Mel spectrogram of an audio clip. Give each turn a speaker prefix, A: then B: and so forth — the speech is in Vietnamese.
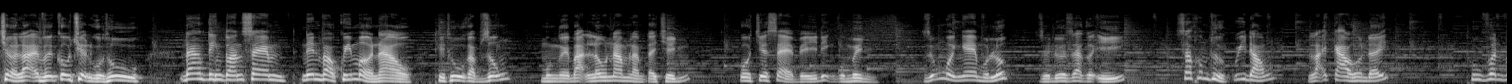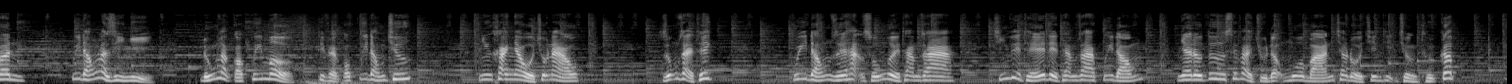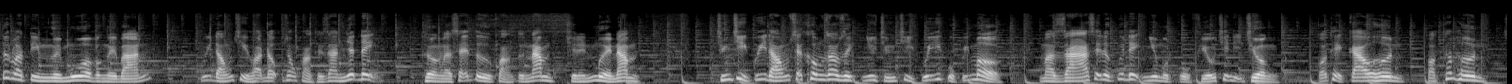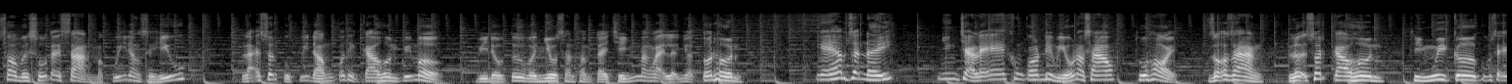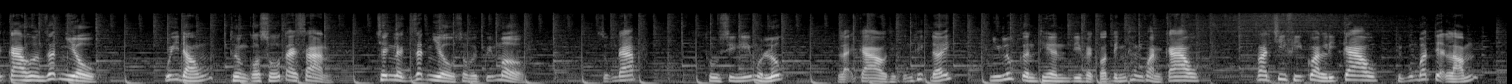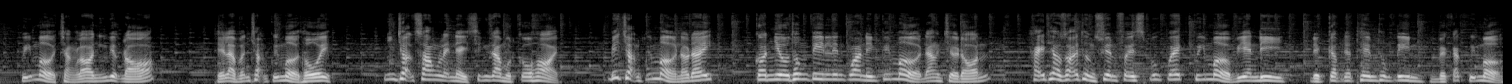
A: Trở lại với câu chuyện của Thu, đang tính toán xem nên vào quỹ mở nào thì Thu gặp Dũng, một người bạn lâu năm làm tài chính. Cô chia sẻ về ý định của mình. Dũng ngồi nghe một lúc rồi đưa ra gợi ý. Sao không thử quỹ đóng, lãi cao hơn đấy? Thu vân vân, quỹ đóng là gì nhỉ? Đúng là có quỹ mở thì phải có quỹ đóng chứ. Nhưng khác nhau ở chỗ nào? Dũng giải thích, quỹ đóng giới hạn số người tham gia. Chính vì thế để tham gia quỹ đóng, nhà đầu tư sẽ phải chủ động mua bán trao đổi trên thị trường thứ cấp, tức là tìm người mua và người bán. Quỹ đóng chỉ hoạt động trong khoảng thời gian nhất định, thường là sẽ từ khoảng từ 5 cho đến 10 năm. Chứng chỉ quỹ đóng sẽ không giao dịch như chứng chỉ quỹ của quỹ mở, mà giá sẽ được quyết định như một cổ phiếu trên thị trường, có thể cao hơn hoặc thấp hơn so với số tài sản mà quỹ đang sở hữu. Lãi suất của quỹ đóng có thể cao hơn quỹ mở vì đầu tư vào nhiều sản phẩm tài chính mang lại lợi nhuận tốt hơn. Nghe hấp dẫn đấy, nhưng chả lẽ không có điểm yếu nào sao? Thu hỏi, rõ ràng lợi suất cao hơn thì nguy cơ cũng sẽ cao hơn rất nhiều. Quỹ đóng thường có số tài sản chênh lệch rất nhiều so với quỹ mở. Dũng đáp, Thu suy nghĩ một lúc, lại cao thì cũng thích đấy, nhưng lúc cần tiền thì phải có tính thanh khoản cao và chi phí quản lý cao thì cũng bất tiện lắm. Quỹ mở chẳng lo những việc đó. Thế là vẫn chọn quỹ mở thôi. Nhưng chọn xong lại nảy sinh ra một câu hỏi, biết chọn quỹ mở nào đây? Còn nhiều thông tin liên quan đến quỹ mở đang chờ đón. Hãy theo dõi thường xuyên Facebook page Quỹ mở VND để cập nhật thêm thông tin về các quỹ mở.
